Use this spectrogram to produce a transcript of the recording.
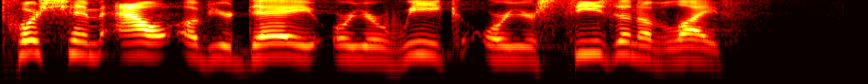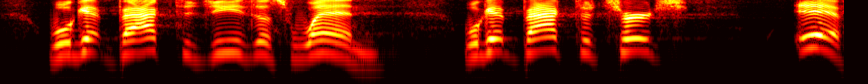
push him out of your day or your week or your season of life. We'll get back to Jesus when? We'll get back to church if.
